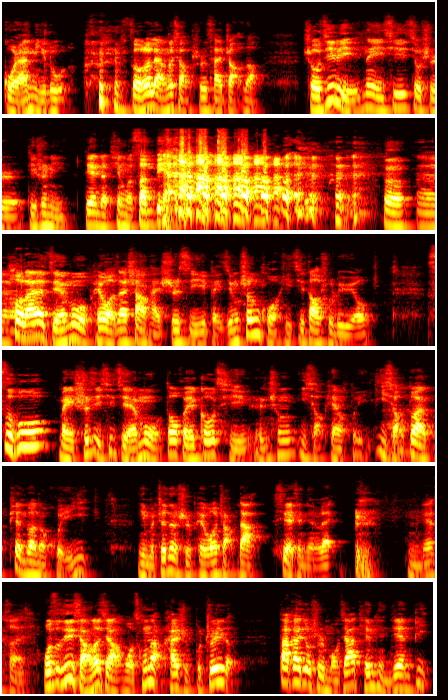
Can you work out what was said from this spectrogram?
果然迷路了，走了两个小时才找到。手机里那一期就是迪士尼，连着听了三遍。嗯，后来的节目陪我在上海实习、北京生活以及到处旅游，似乎每十几期节目都会勾起人生一小片回忆、一小段片段的回忆。你们真的是陪我长大，谢谢您嘞！别客气，我仔细想了想，我从哪儿开始不追的？大概就是某家甜品店 B。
